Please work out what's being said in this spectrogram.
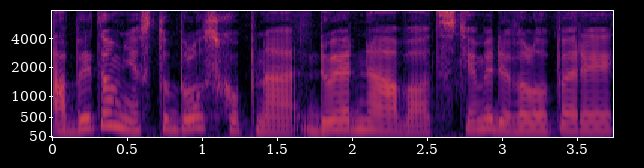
aby to město bylo schopné dojednávat s těmi developery,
